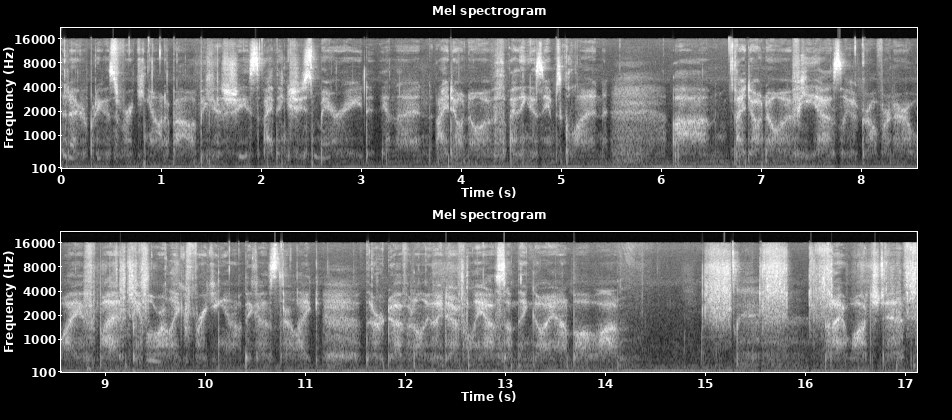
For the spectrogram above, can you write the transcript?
that everybody was freaking out about because she's, I think she's married, and then I don't know if, I think his name's Glen. Um, I don't know if he has like a girlfriend or a wife, but people were like freaking out because they're like, they're definitely, they definitely have something going on, blah blah. blah. But I watched it,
